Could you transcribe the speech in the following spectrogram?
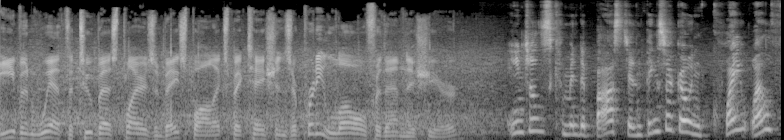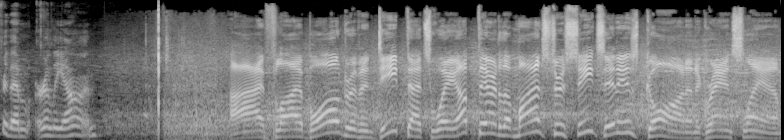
even with the two best players in baseball, expectations are pretty low for them this year. Angels come into Boston. Things are going quite well for them early on. High fly ball driven deep. That's way up there to the monster seats. It is gone and a grand slam.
